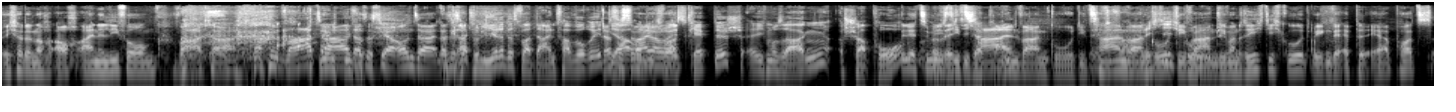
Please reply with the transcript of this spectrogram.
ich hatte noch auch eine Lieferung, Warta. Warta, das ist ja unser. Das Gratuliere, ja, das war dein Favorit. Das ja, ist und ich war skeptisch. Ich muss sagen, Chapeau. Ja, zumindest die Zahlen erkannt. waren gut. Die Zahlen waren, waren gut. Die, gut. Waren, die waren richtig gut wegen der Apple AirPods.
